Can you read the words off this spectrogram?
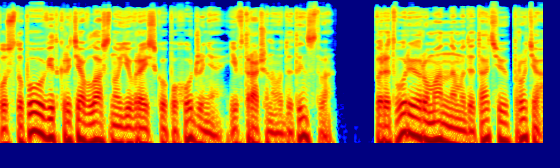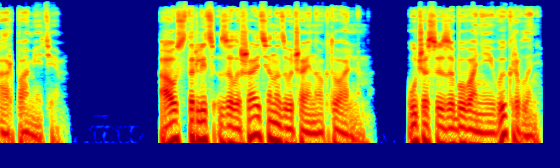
Поступове відкриття власного єврейського походження і втраченого дитинства перетворює роман на медитацію про тягар пам'яті. Аустерліц залишається надзвичайно актуальним. У часи забування і викривлень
